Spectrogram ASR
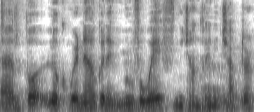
Um, but look, we're now going to move away from the John Delaney chapter.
